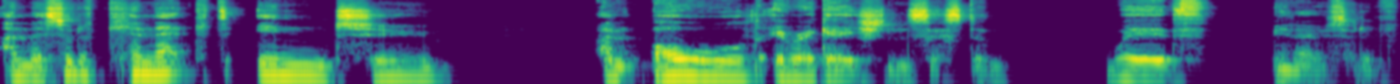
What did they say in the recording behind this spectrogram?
And they sort of connect into an old irrigation system with, you know, sort of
